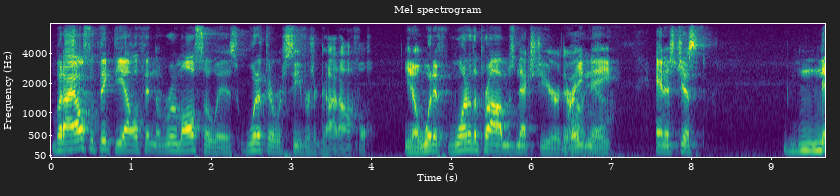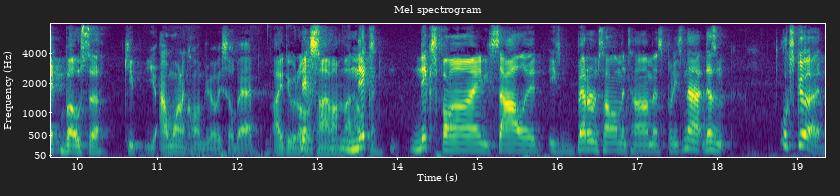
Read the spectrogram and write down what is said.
But I also think the elephant in the room also is what if their receivers are god awful? You know, what if one of the problems next year they're Well, eight and yeah. eight, and it's just Nick Bosa. Keep I want to call him Joey so bad. I do it all Nick's, the time. I'm not Nick's, helping. Nick's fine. He's solid. He's better than Solomon Thomas, but he's not. Doesn't looks good,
